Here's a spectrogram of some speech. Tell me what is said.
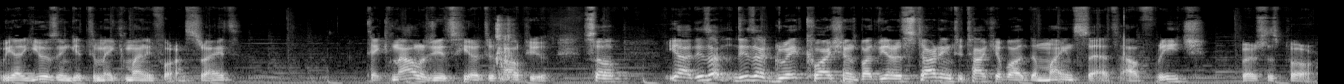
we are using it to make money for us, right? Technology is here to help you. So, yeah, these are these are great questions, but we are starting to talk about the mindset of rich versus poor.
